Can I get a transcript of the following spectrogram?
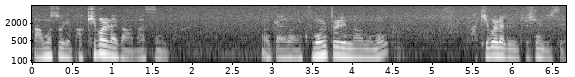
나무 속에 바퀴벌레가 많습니다. 그러니까 이런 구멍 뚫린 나무는 바퀴벌레를 조심해 주세요.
